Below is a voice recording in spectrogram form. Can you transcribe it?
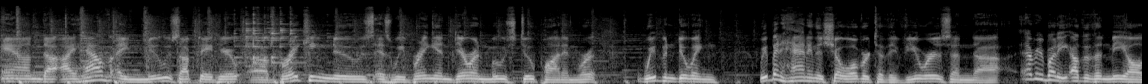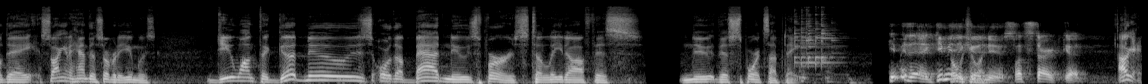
And uh, I have a news update here. Uh, breaking news as we bring in Darren Moose Dupont. And we're, we've been doing, we've been handing the show over to the viewers and uh, everybody other than me all day. So I'm going to hand this over to you, Moose. Do you want the good news or the bad news first to lead off this new this sports update? Give me the give me what the good like? news. Let's start good. Okay.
